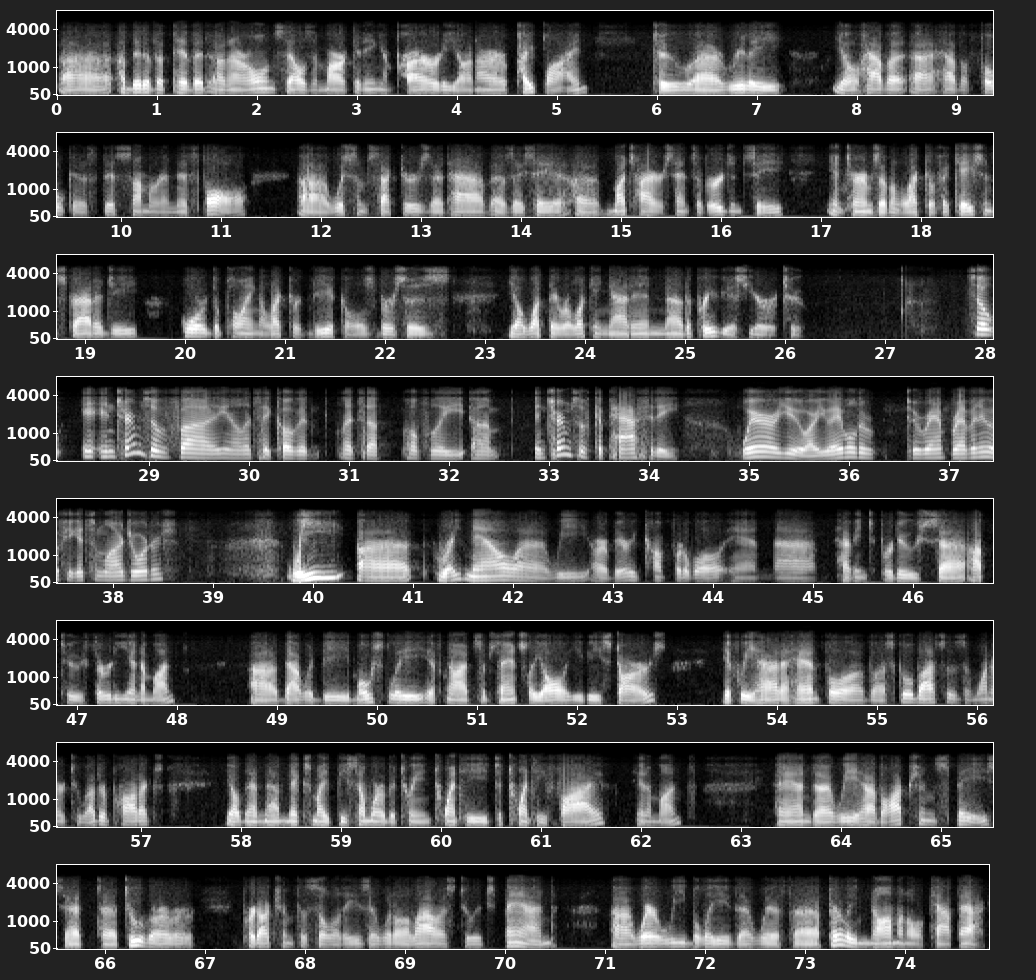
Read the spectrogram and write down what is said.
uh, a bit of a pivot on our own sales and marketing and priority on our pipeline to uh, really, you know, have a uh, have a focus this summer and this fall uh, with some sectors that have, as I say, a, a much higher sense of urgency in terms of an electrification strategy or deploying electric vehicles versus you know what they were looking at in uh, the previous year or two. So, in terms of uh, you know, let's say COVID lets up, hopefully, um, in terms of capacity, where are you? Are you able to to ramp revenue if you get some large orders? We uh, right now uh, we are very comfortable in uh, having to produce uh, up to 30 in a month. Uh, that would be mostly, if not substantially, all EV stars. If we had a handful of uh, school buses and one or two other products, you know, then that mix might be somewhere between 20 to 25 in a month. And uh, we have option space at two of our production facilities that would allow us to expand where we believe that with fairly nominal capex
